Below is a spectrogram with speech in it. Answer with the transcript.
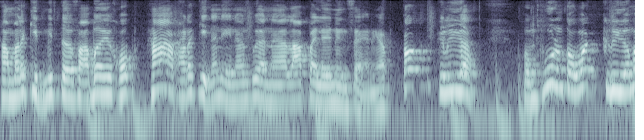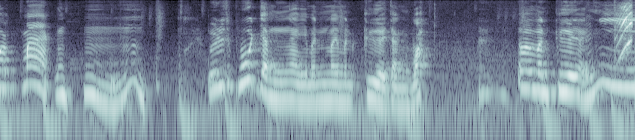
ทำภารกิจมิสเตอร์ฟาเบอร์ให้ครบ 5 ภารกิจนั่นเองนั่นเพื่อนนะรับไปเลย 1 0 0 0 0แสนครับก็เกลือ ผมพูดตรงๆว่าเกลือมากๆอื้อหือไม่รู้จะพูดยังไงมันมันมันเกลือจังวะทำไมมันเกลืออย่างนี้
